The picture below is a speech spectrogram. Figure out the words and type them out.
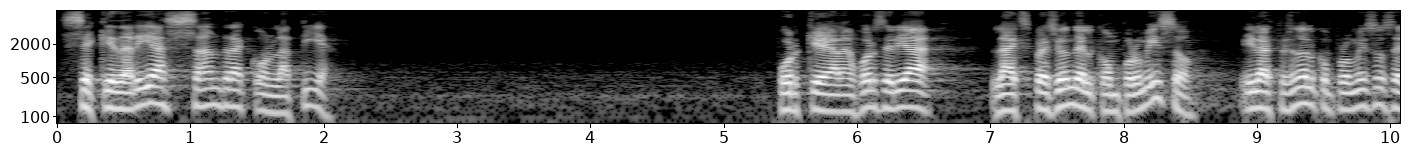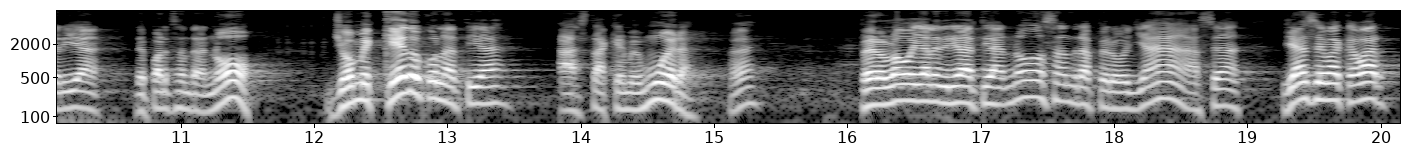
¿se quedaría Sandra con la tía? Porque a lo mejor sería la expresión del compromiso. Y la expresión del compromiso sería de parte de Sandra, no, yo me quedo con la tía hasta que me muera. ¿eh? Pero luego ya le diría a la tía, no, Sandra, pero ya, o sea, ya se va a acabar.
